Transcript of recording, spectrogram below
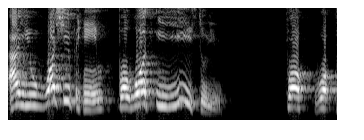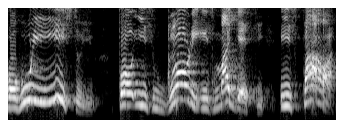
and you worship him for what he is to you, for, for who he is to you, for his glory, his majesty, his power.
